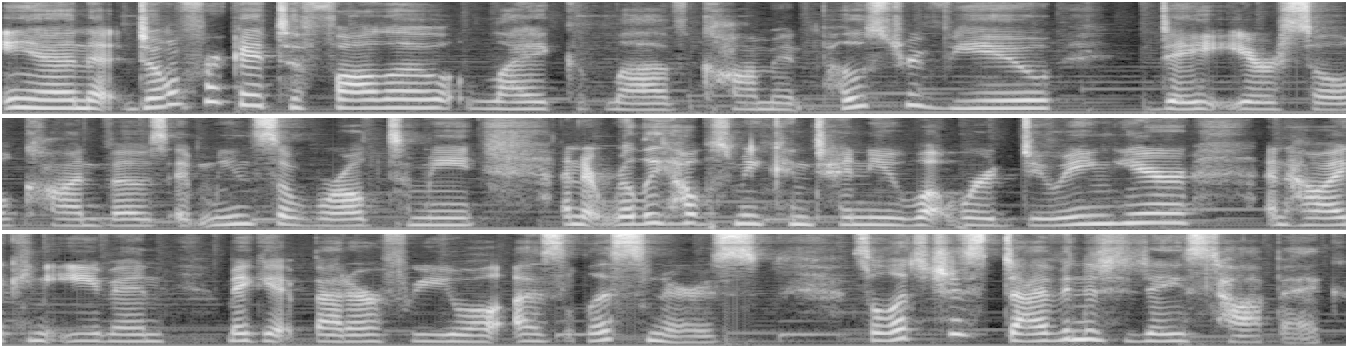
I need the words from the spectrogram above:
And don't forget to follow, like, love, comment, post, review, date your soul convos. It means the world to me, and it really helps me continue what we're doing here and how I can even make it better for you all as listeners. So let's just dive into today's topic.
